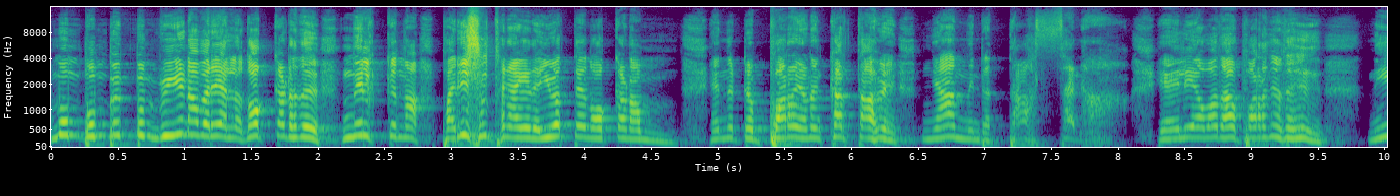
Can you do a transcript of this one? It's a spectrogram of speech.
മുമ്പും പിമ്പും വീണവരെ അല്ല നോക്കണത് നിൽക്കുന്ന പരിശുദ്ധനായ ദൈവത്തെ നോക്കണം. എന്നിട്ട് പറയണം കർത്താവെ ഞാൻ നിന്റെ ദാസനാ. ഏലിയാവത പറഞ്ഞത്. നീ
